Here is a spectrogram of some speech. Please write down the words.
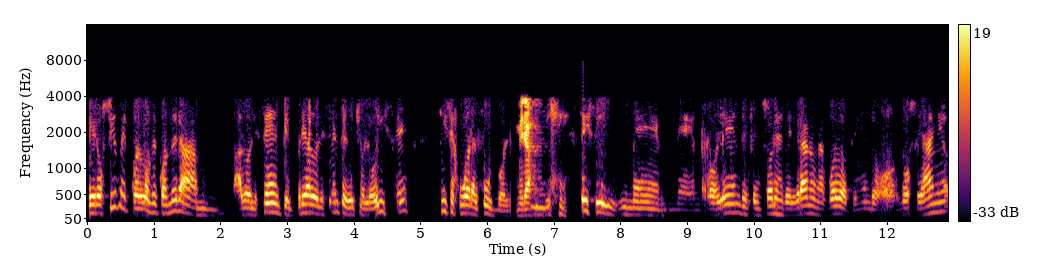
Pero sí recuerdo que cuando era adolescente, preadolescente, de hecho lo hice, quise jugar al fútbol. Mira. Sí, sí, y me, me enrolé en Defensores del Grano, me acuerdo, teniendo 12 años.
